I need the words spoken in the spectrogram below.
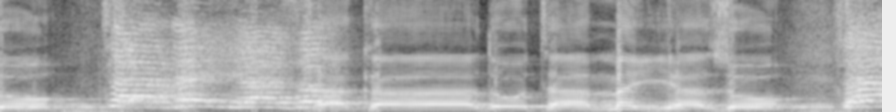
تميز تكاد تميز تكاد تميز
